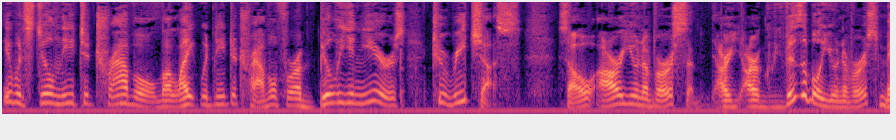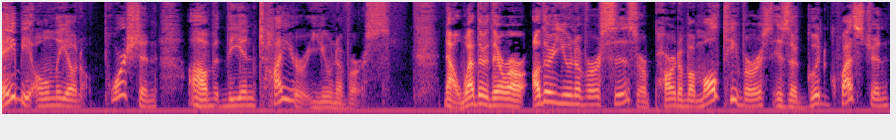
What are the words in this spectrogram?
it would still need to travel. The light would need to travel for a billion years to reach us. So our universe, our, our visible universe may be only a portion of the entire universe. Now whether there are other universes or part of a multiverse is a good question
